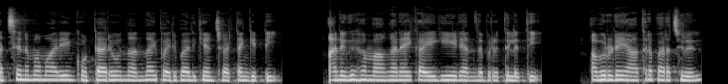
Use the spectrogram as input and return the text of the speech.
അച്ഛനമ്മമാരെയും കൊട്ടാരവും നന്നായി പരിപാലിക്കാൻ ചട്ടം കിട്ടി. അനുഗ്രഹം വാങ്ങാനായി കൈകിയുടെ അന്തപുരത്തിലെത്തി. അവരുടെ യാത്ര പറച്ചിലിൽ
